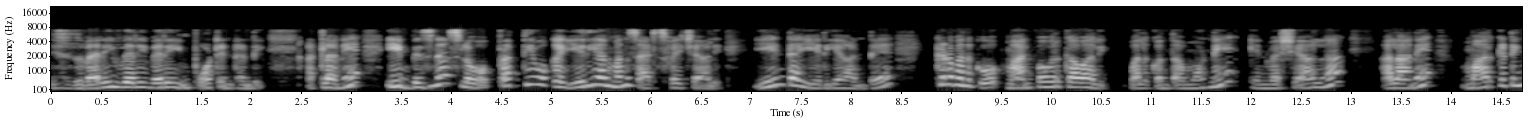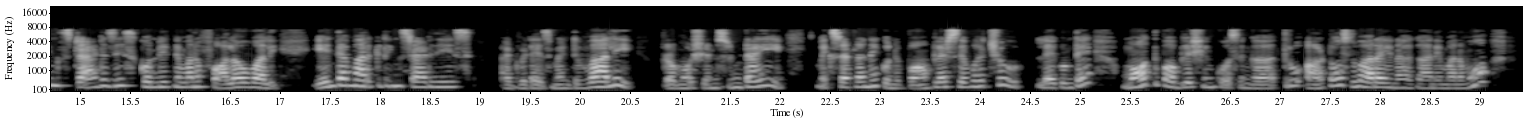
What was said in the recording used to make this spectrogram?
This is very very very important అండి. అట్లానే ఈ బిజినెస్‌లో ప్రతి ఒక్క ఏరియాను మనం సాటిస్ఫై చేయాలి. ఏంటి ఏరియా అంటే ఇక్కడ మనకు మ్యాన్ పవర్ కావాలి. వాళ్ళు కొంత అమౌంట్‌ని ఇన్వెస్ట్ చేయాలనా? అలానే మార్కెటింగ్ స్ట్రాటజీస్ కొన్నిటిని మనం ఫాలో అవ్వాలి. ఏంటా మార్కెటింగ్ స్ట్రాటజీస్? అడ్వర్టైజ్‌మెంట్ ఇవ్వాలి. ప్రమోషన్స్ ఉంటాయి. నెక్స్ట్ అట్లానే కొన్ని పాంప్లెట్స్ ఇవ్వచ్చు. లేకుంటే మౌత్ పబ్లిషింగ్ కోసంగా త్రూ ఆటోస్ ద్వారా అయినా కానీ మనము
